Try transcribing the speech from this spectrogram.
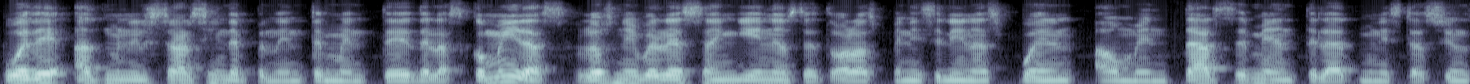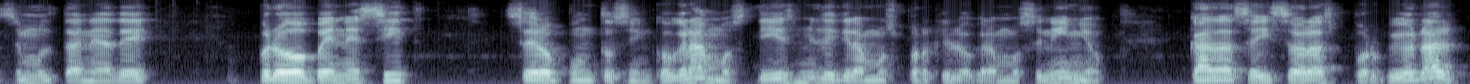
puede administrarse independientemente de las comidas. Los niveles sanguíneos de todas las penicilinas pueden aumentarse mediante la administración simultánea de probenecid 0.5 gramos, 10 miligramos por kilogramo en niño, cada 6 horas por vía oral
